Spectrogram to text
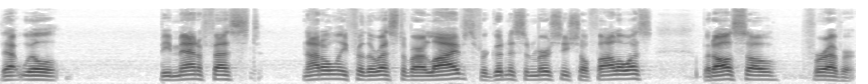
that will be manifest not only for the rest of our lives, for goodness and mercy shall follow us, but also forever.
